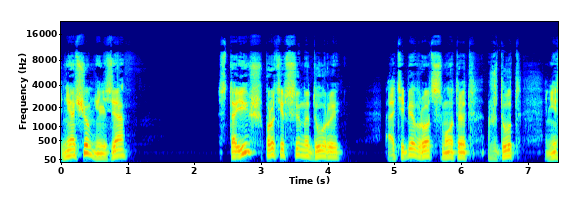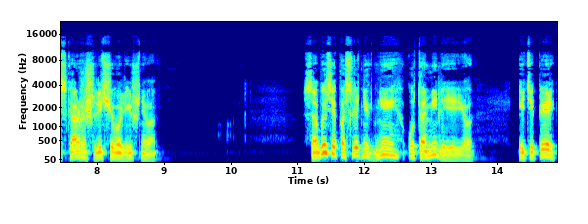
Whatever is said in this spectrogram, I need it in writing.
ни о чем нельзя. Стоишь против сына дуры, а тебе в рот смотрят, ждут, не скажешь ли чего лишнего. События последних дней утомили ее, и теперь,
